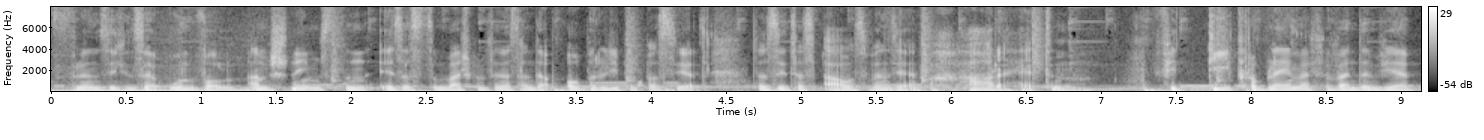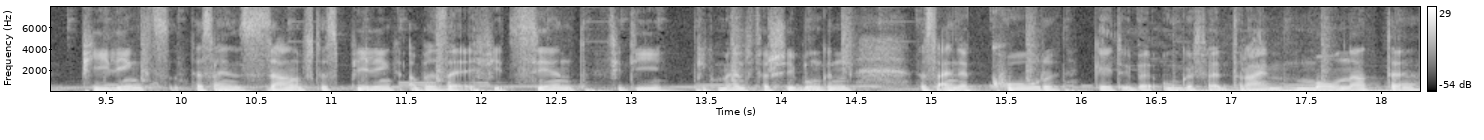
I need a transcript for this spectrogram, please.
fühlen sich sehr unwohl. Am schlimmsten ist es zum Beispiel, wenn es an der Oberlippe passiert. Da sieht es aus, wenn sie einfach Haare hätten. Für die Probleme verwenden wir Peelings. Das ist ein sanftes Peeling, aber sehr effizient für die Pigmentverschiebungen. Das ist eine Kur, geht über ungefähr drei Monate.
